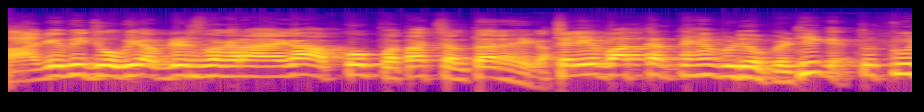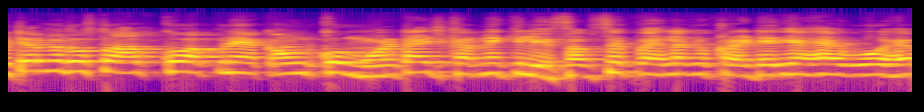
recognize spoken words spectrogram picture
आगे भी जो भी अपडेट्स वगैरह आएगा, आपको पता चलता रहेगा। चलिए बात करते हैं वीडियो पे, ठीक है? तो ट्विटर में दोस्तों आपको अपने अकाउंट को मोनेटाइज करने के लिए सबसे पहला जो क्राइटेरिया है, वो है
